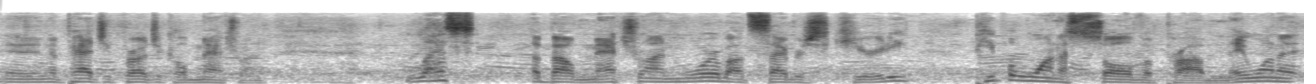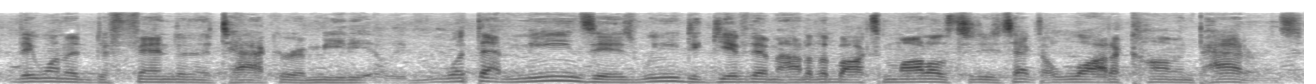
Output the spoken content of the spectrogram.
in an Apache project called Metron. Less about Metron, more about cybersecurity people want to solve a problem. They want to they want to defend an attacker immediately. What that means is we need to give them out of the box models to detect a lot of common patterns.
